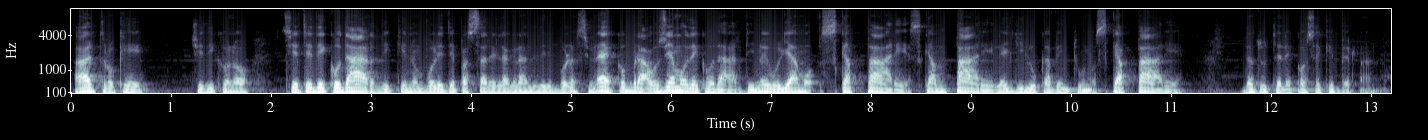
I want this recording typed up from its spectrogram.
altro che ci dicono siete dei codardi che non volete passare la grande tribolazione. Ecco, bravo, siamo dei codardi. Noi vogliamo scappare, scampare, leggi Luca 21, scappare da tutte le cose che verranno.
